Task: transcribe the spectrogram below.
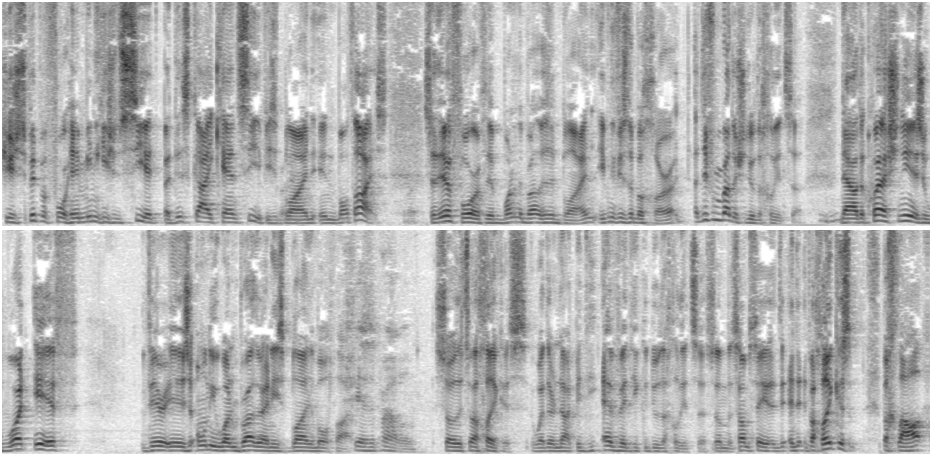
She should spit before him, meaning he should see it, but this guy can't see if he's right. blind in both eyes. Right. So therefore, if the, one of the brothers is blind, even if he's a bechor, a different brother should do the chalitza. Mm-hmm. Now the question is, what if there is only one brother and he's blind in both eyes. She has a problem. So it's machlekes whether or not the evid he could do the chalitza. So some say machlekes bechlal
